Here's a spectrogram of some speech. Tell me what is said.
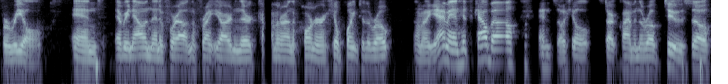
for real. And every now and then, if we're out in the front yard and they're coming around the corner, he'll point to the rope. I'm like, "Yeah, man, hit the cowbell." and so he'll start climbing the rope too. So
